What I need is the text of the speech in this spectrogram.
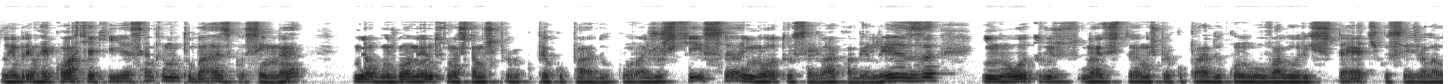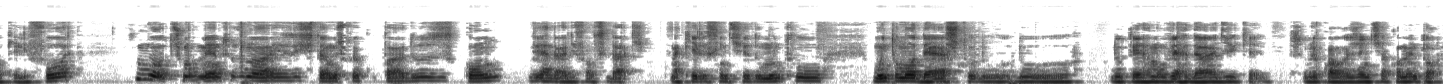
Lembrem, o recorte aqui é sempre muito básico, assim, né? Em alguns momentos nós estamos preocupados com a justiça, em outros, sei lá, com a beleza, em outros nós estamos preocupados com o valor estético, seja lá o que ele for. Em outros momentos nós estamos preocupados com verdade e falsidade naquele sentido muito, muito modesto do, do, do termo verdade, que, sobre o qual a gente já comentou.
